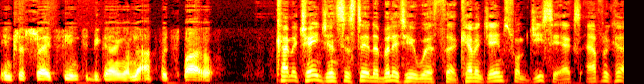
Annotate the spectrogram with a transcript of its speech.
interest rates seem to be going on the upward spiral. Climate change and sustainability with uh, Kevin James from GCX Africa.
